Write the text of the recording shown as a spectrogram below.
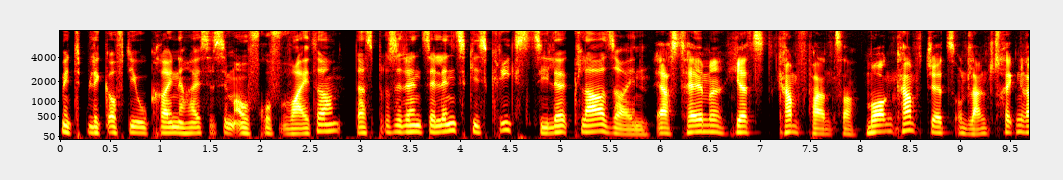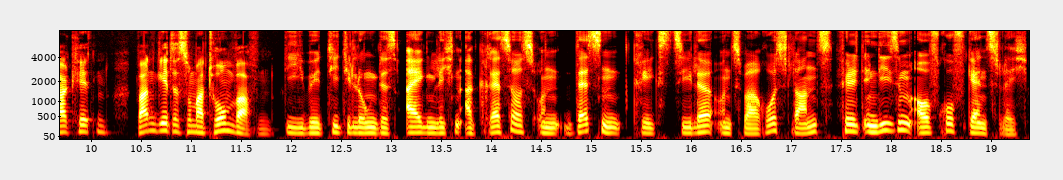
Mit Blick auf die Ukraine heißt es im Aufruf weiter, dass Präsident Zelenskys Kriegsziele klar seien. Erst Helme, jetzt Kampfpanzer, morgen Kampfjets und Langstreckenraketen. Wann geht es um Atomwaffen? Die Betitelung des eigentlichen Aggressors und dessen Kriegsziele, und zwar Russlands, fehlt in diesem Aufruf gänzlich.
